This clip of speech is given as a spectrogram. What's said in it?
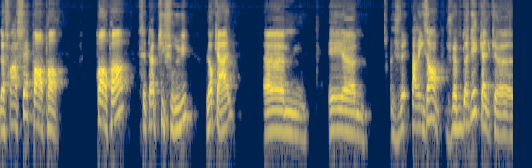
le français papa. Papa, c'est un petit fruit local. Euh, et par exemple, je vais vous donner quelques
